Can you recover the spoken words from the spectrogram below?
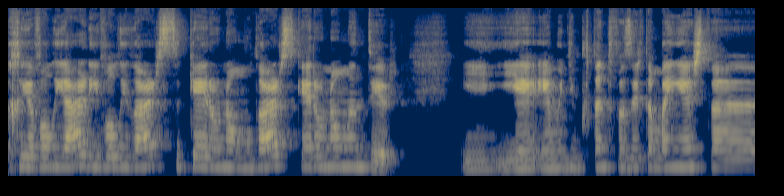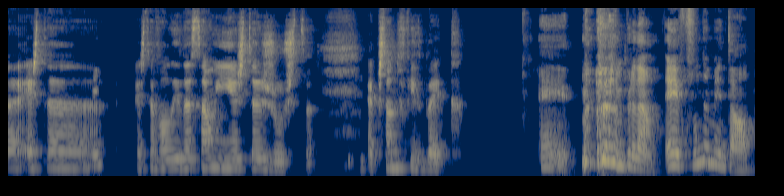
reavaliar e validar se quer ou não mudar, se quer ou não manter. E, e é, é, muito importante fazer também esta, esta, esta validação e este ajuste, a questão do feedback. É, perdão, é fundamental.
